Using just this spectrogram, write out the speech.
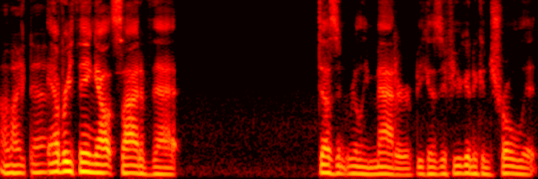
I like that. everything outside of that doesn't really matter because if you're going to control it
